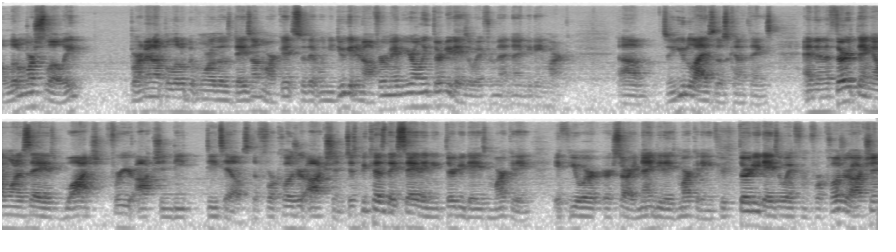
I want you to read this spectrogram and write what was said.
a little more slowly, burning up a little bit more of those days on market, so that when you do get an offer, maybe you're only 30 days away from that 90 day mark. Um, so utilize those kind of things. And then the third thing I want to say is watch for your auction de- details, the foreclosure auction. Just because they say they need 30 days marketing, if you're, or sorry, 90 days marketing, if you're 30 days away from foreclosure auction,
